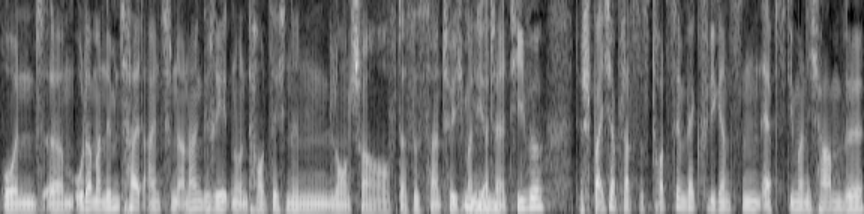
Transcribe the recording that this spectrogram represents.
Und ähm, oder man nimmt halt eins von den anderen Geräten und haut sich einen Launcher auf. Das ist natürlich immer die Alternative. Der Speicherplatz ist trotzdem weg für die ganzen Apps, die man nicht haben will.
